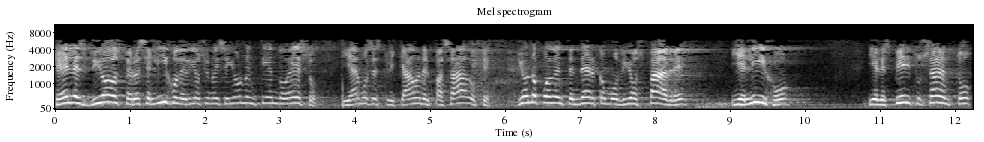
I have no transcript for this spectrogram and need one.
que Él es Dios, pero es el Hijo de Dios. Y uno dice, yo no entiendo eso. Y ya hemos explicado en el pasado que yo no puedo entender cómo Dios Padre y el Hijo y el Espíritu Santo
